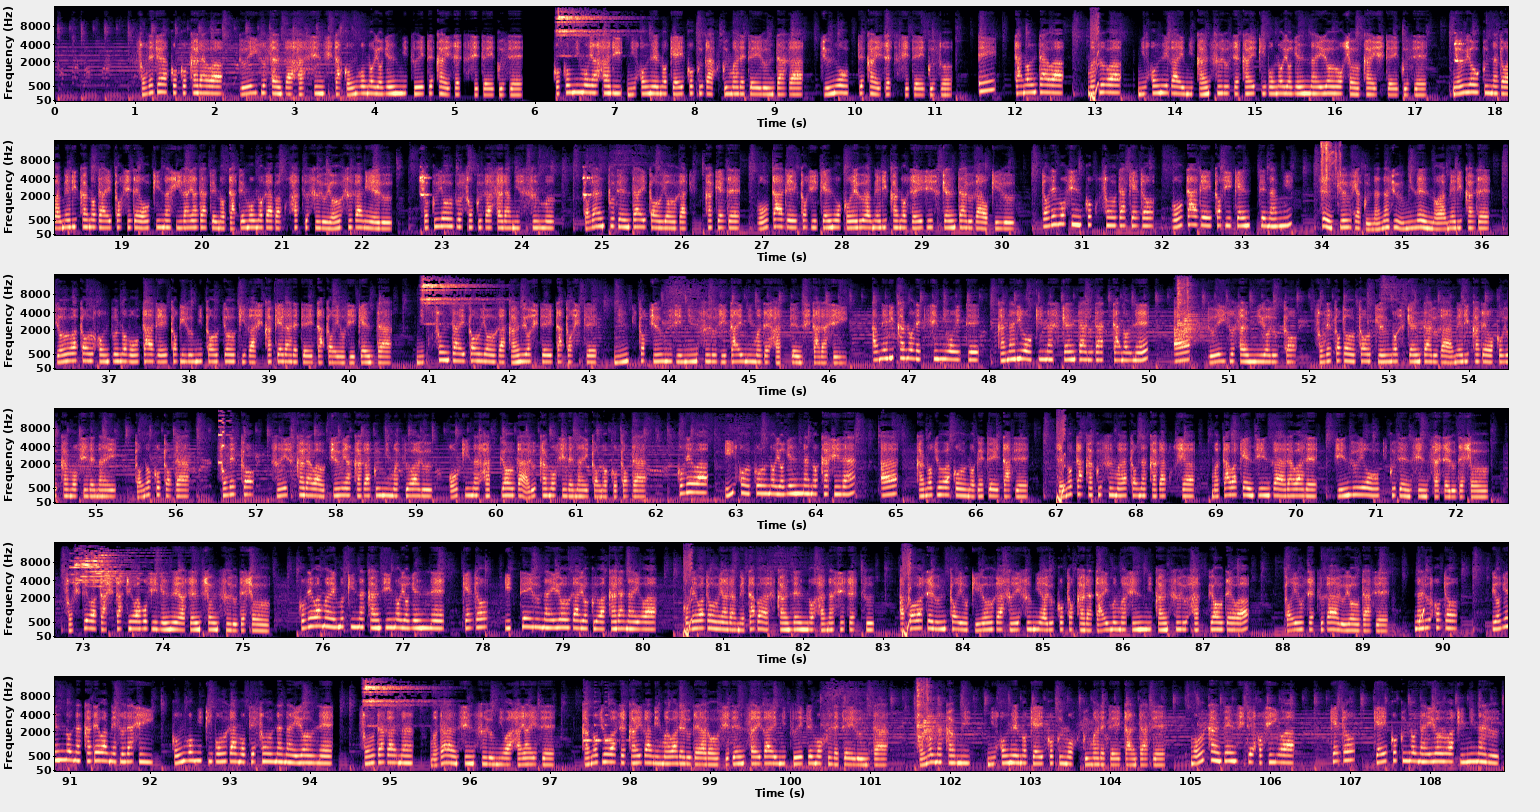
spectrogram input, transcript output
それじゃあここからは、ルイーズさんが発信した今後の予言について解説していくぜ。ここにもやはり日本への警告が含まれているんだが、順を追って解説していくぞ。ええー、頼んだわ。まずは、日本以外に関する世界規模の予言内容を紹介していくぜ。ニューヨークなどアメリカの大都市で大きな平屋建ての建物が爆発する様子が見える。食料不足がさらに進む。トランプ前大統領がきっかけで、ウォーターゲート事件を超えるアメリカの政治スキャンダルが起きる。どれも深刻そうだけど、ウォーターゲート事件って何 ?1972 年のアメリカで、共和党本部のウォーターゲートビルに盗聴器が仕掛けられていたという事件だ。ニクソン大統領が関与していたとして、任期途中に辞任する事態にまで発展したらしい。アメリカの歴史において、かなり大きなスキャンダルだったのね。ああ、ルイーズさんによると、それと同等級のスキャンダルがアメリカで起こるかもしれない、とのことだ。それと、スイスからは宇宙や科学にまつわる、大きな発表があるかもしれないとのことだ。これは、いい方向の予言なのかしら？ああ、彼女はこう述べていたぜ。背の高くスマートな科学者、または賢人が現れ、人類を大きく前進させるでしょう。そして私たちは5次元へアセンションするでしょう。これは前向きな感じの予言ね。けど、言っている内容がよくわからないわ。これはどうやらメタバース関連の話説。あとはセルンという企業がスイスにあることからタイムマシンに関する発表ではという説があるようだぜ。なるほど。予言の中では珍しい、今後に希望が持てそうな内容ね。そうだがな、まだ安心するには早いぜ。彼女は世界が見舞われるであろう自然災害についても触れているんだ。その中に、日本への警告も含まれていたんだぜ。もう勘弁してほしいわ。けど、警告の内容は気になる。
